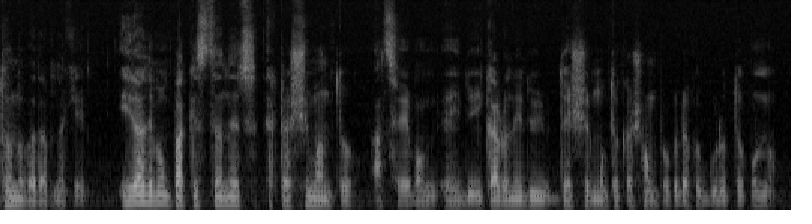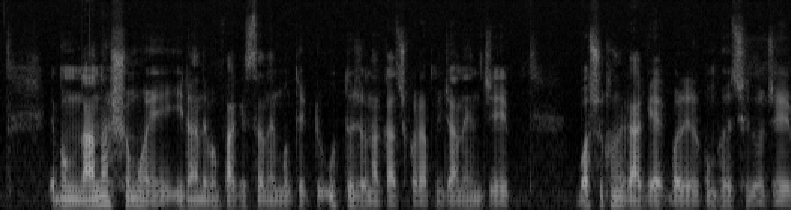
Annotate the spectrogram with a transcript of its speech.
ধন্যবাদ আপনাকে। ইরান এবং পাকিস্তানের একটা সীমান্ত আছে এবং এই দুই কারণে দুই দেশের মধ্যকার সম্পর্কটা খুব গুরুত্বপূর্ণ। এবং নানা সময়ে ইরান এবং পাকিস্তানের মধ্যে একটু উত্তেজনা কাজ করে। আপনি জানেন যে বছরখানেক আগে একবার এরকম হয়েছিল যে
